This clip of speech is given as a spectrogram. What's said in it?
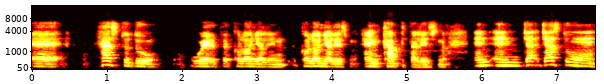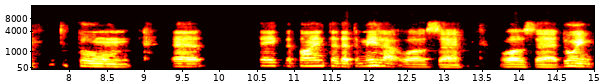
uh, has to do with the colonial colonialism and capitalism. And and ju- just to to uh, take the point that Mila was uh, was uh, doing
